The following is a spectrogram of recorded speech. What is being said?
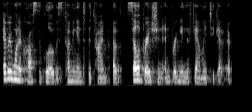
Everyone across the globe is coming into the time of celebration and bringing the family together.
